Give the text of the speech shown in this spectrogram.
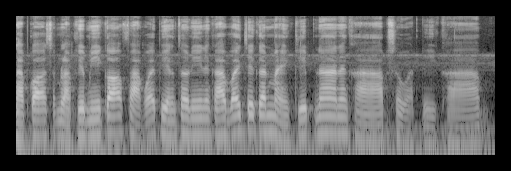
ครับก็สำหรับคลิปนี้ก็ฝากไว้เพียงเท่านี้นะครับ ไว้เจอกันใหม่คลิปหน้านะครับ สวัสดีครับ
